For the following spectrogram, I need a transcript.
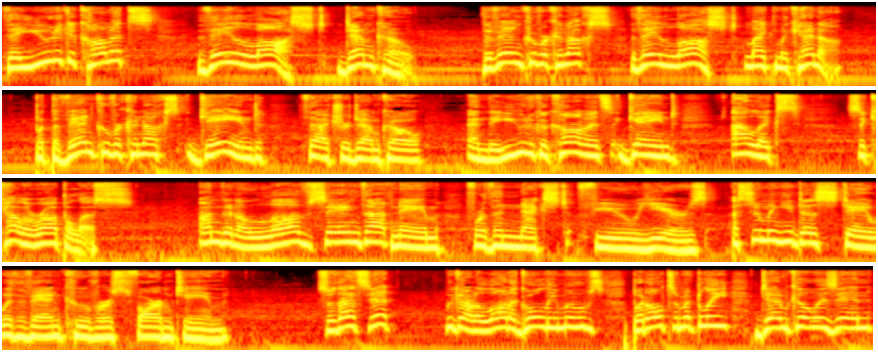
the Utica Comets, they lost Demko. The Vancouver Canucks, they lost Mike McKenna. But the Vancouver Canucks gained Thatcher Demko, and the Utica Comets gained Alex Sakellaropoulos. I'm gonna love saying that name for the next few years, assuming he does stay with Vancouver's farm team. So that's it. We got a lot of goalie moves, but ultimately, Demko is in,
